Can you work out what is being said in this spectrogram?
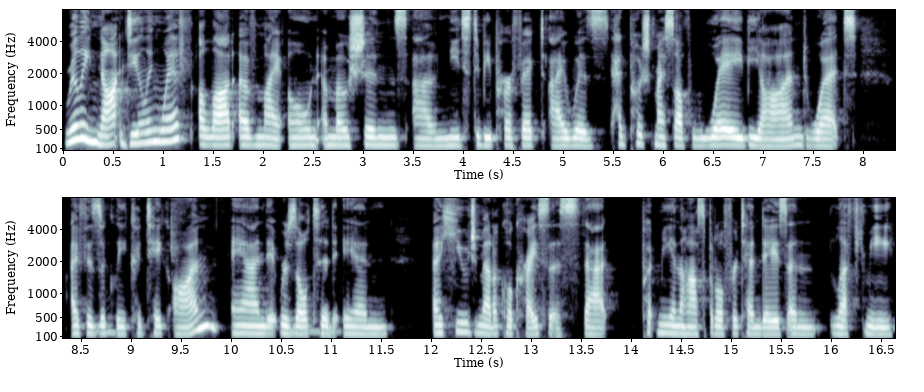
really not dealing with a lot of my own emotions uh, needs to be perfect i was had pushed myself way beyond what i physically could take on and it resulted in a huge medical crisis that put me in the hospital for 10 days and left me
